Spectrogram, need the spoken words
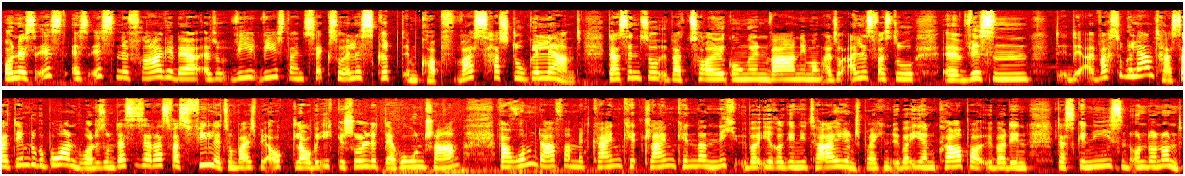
Und es ist, es ist eine Frage der, also wie, wie ist dein sexuelles Skript im Kopf? Was hast du gelernt? Das sind so Überzeugungen, Wahrnehmung, also alles, was du äh, wissen, was du gelernt hast, seitdem du geboren wurdest. Und das ist ja das, was viele zum Beispiel auch, glaube ich, geschuldet der hohen Scham. Warum darf man mit keinen, kleinen Kindern nicht über ihre Genitalien sprechen, über ihren Körper, über den, das Genießen und, und, und?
